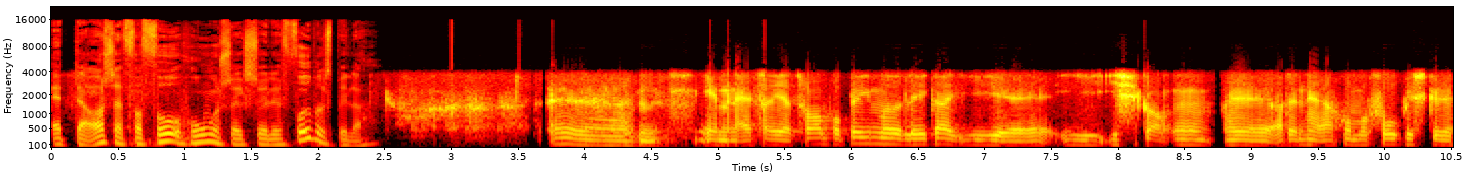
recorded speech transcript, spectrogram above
at der også er for få homoseksuelle fodboldspillere? Øh, jamen altså, jeg tror, problemet ligger i, øh, i, i skoven øh, og den her homofobiske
